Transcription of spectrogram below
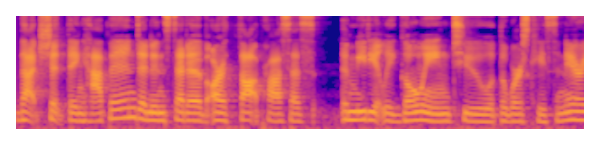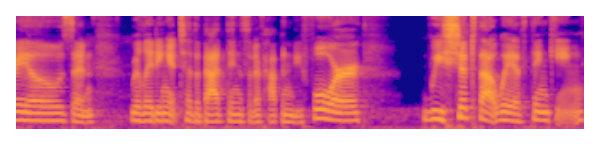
that shit thing happened. And instead of our thought process immediately going to the worst case scenarios and relating it to the bad things that have happened before, we shift that way of thinking.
